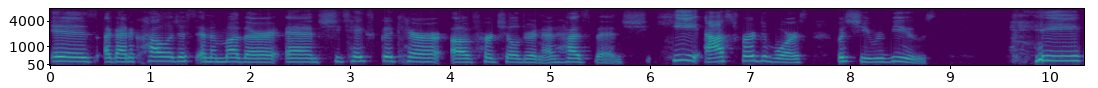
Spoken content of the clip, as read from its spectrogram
is a gynecologist and a mother, and she takes good care of her children and husband. She, he asked for a divorce, but she refused. He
